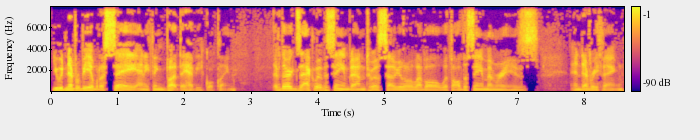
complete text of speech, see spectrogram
you would never be able to say anything but they have equal claim. If they're exactly the same down to a cellular level with all the same memories and everything,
